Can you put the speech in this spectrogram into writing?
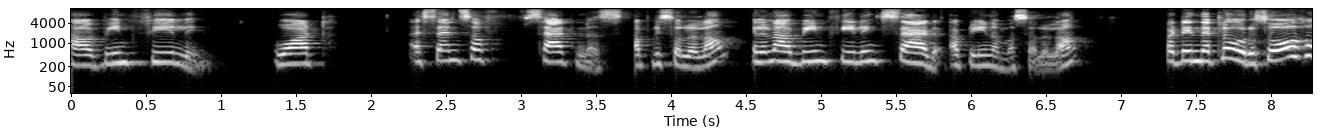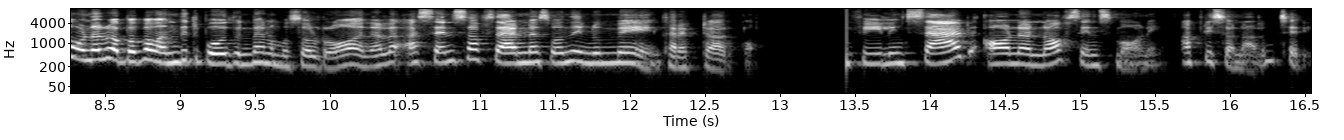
have been feeling what a sense of sadness அப்படி சொல்லலாம். இல்லைனா ஐ பீன் ஃபீலிங் சேட் அப்படின்னு நம்ம சொல்லலாம். பட் இந்த இடத்துல ஒரு சோக உணர்வு அப்பப்போ வந்துட்டு போகுதுன்னு தான் நம்ம சொல்கிறோம் அதனால அ சென்ஸ் ஆஃப் சேட்னஸ் வந்து இன்னுமே கரெக்டாக இருக்கும். Feeling sad on and off since morning அப்படி சொன்னாலும் சரி.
